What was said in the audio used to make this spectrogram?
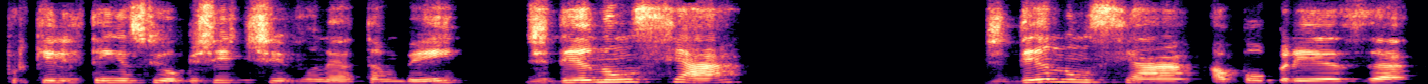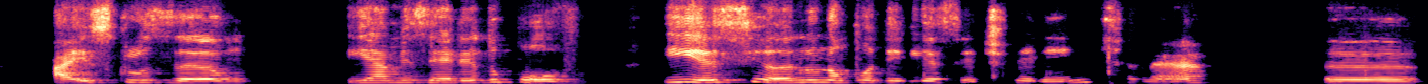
porque ele tem esse objetivo, né, também, de denunciar, de denunciar a pobreza, a exclusão e a miséria do povo. E esse ano não poderia ser diferente, né? Uh,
